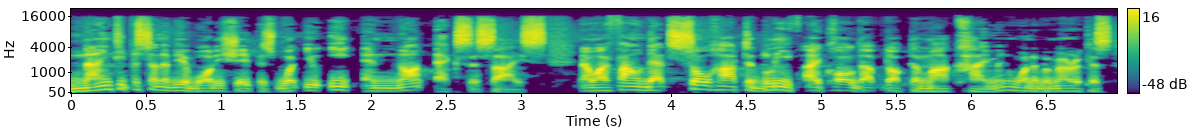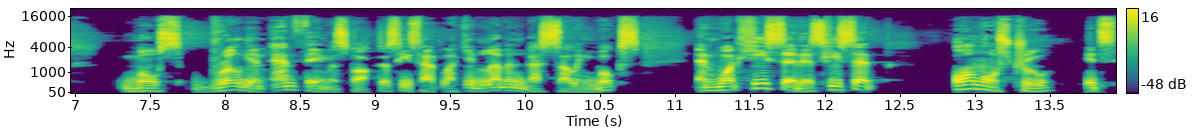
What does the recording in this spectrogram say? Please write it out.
90% of your body shape is what you eat and not exercise. Now, I found that so hard to believe. I called up Dr. Mark Hyman, one of America's most brilliant and famous doctors. He's had like 11 best-selling books. And what he said is, he said, almost true, it's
